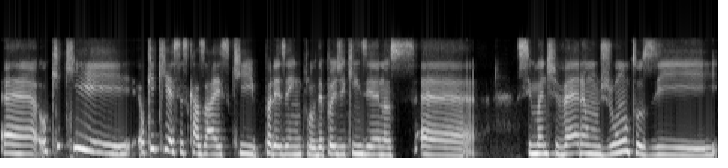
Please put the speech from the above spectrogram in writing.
É, o que que, o que que esses casais que, por exemplo, depois de 15 anos é, se mantiveram juntos e,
